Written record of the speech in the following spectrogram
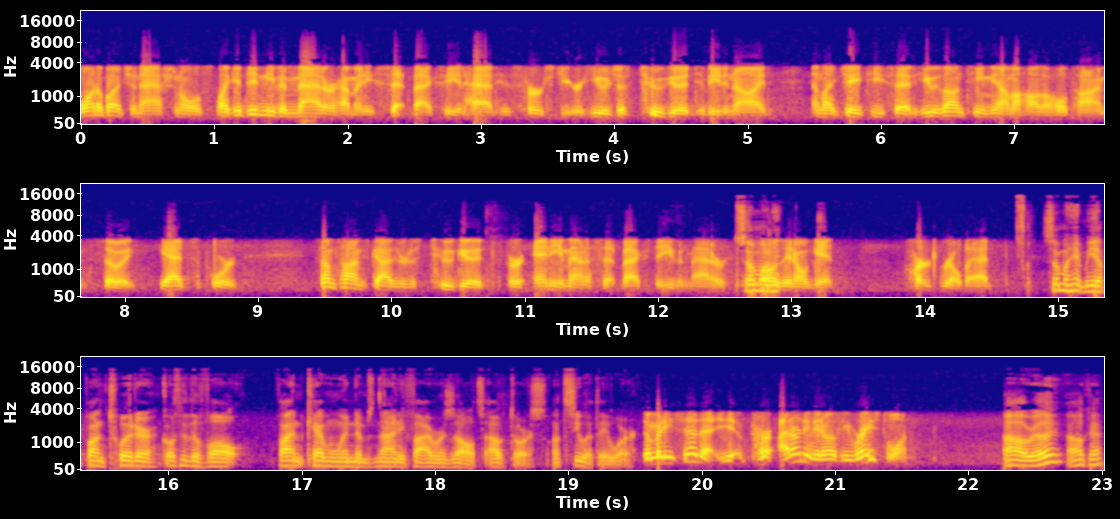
won a bunch of nationals. Like it didn't even matter how many setbacks he had had his first year. He was just too good to be denied. And like JT said, he was on Team Yamaha the whole time, so he had support. Sometimes guys are just too good for any amount of setbacks to even matter, Someone- as long as they don't get hurt real bad. Someone hit me up on Twitter. Go through the vault. Find Kevin Windham's 95 results outdoors. Let's see what they were. Somebody said that. Yeah, I don't even know if he raced one. Oh, really? Okay.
